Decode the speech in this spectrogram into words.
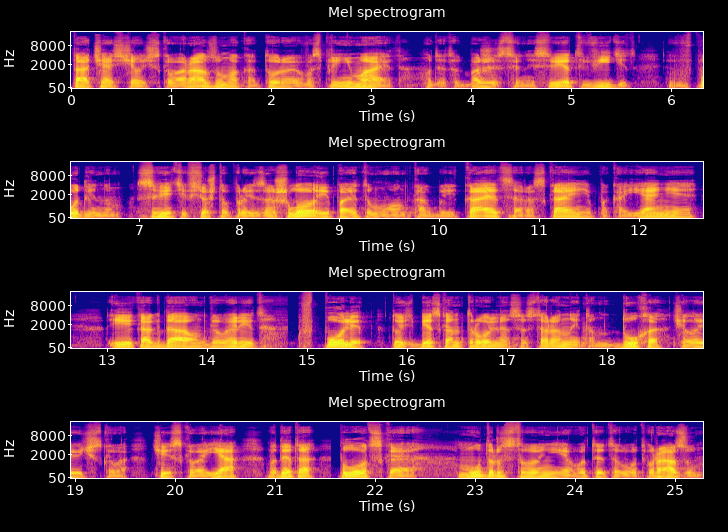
та часть человеческого разума, которая воспринимает вот этот божественный свет, видит в подлинном свете все, что произошло, и поэтому он как бы и кается, раскаяние, покаяние. И когда он говорит в поле, то есть бесконтрольно со стороны там, духа человеческого, человеческого «я», вот это плотское мудрствование, вот это вот разум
